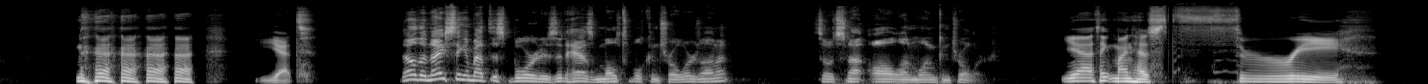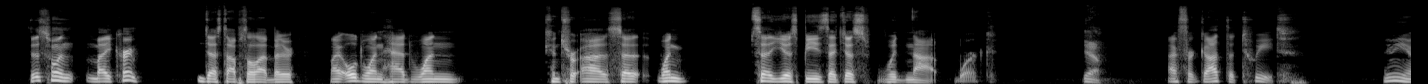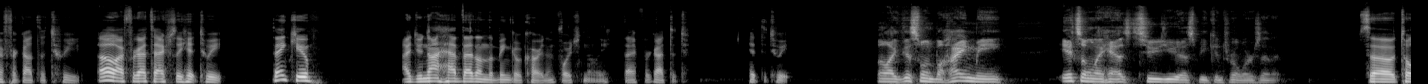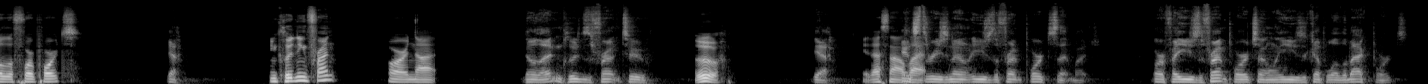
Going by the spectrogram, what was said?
yet. No, the nice thing about this board is it has multiple controllers on it. So it's not all on one controller. Yeah, I think mine has three. This one, my current desktop's a lot better. My old one had one control, uh, set one set of USBs that just would not work. Yeah. I forgot the tweet. Maybe I forgot the tweet. Oh, I forgot to actually hit tweet. Thank you. I do not have that on the bingo card, unfortunately. I forgot to t- hit the tweet. But like this one behind me, it's only has two USB controllers in it. So total of four ports. Including front or not. No, that includes the front too. Ooh, Yeah. yeah, that's not That's the reason I don't use the front ports that much. Or if I use the front ports, I only use a couple of the back ports.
